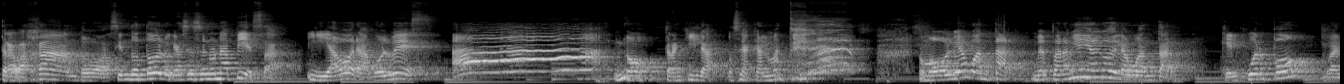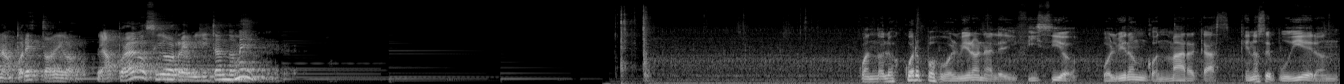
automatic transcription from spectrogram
trabajando, haciendo todo lo que haces en una pieza y ahora volvés. ¡Ah! No, tranquila, o sea, cálmate. Como volví a aguantar. Para mí hay algo del aguantar. Que el cuerpo, bueno, por esto digo, por algo sigo rehabilitándome. Cuando los cuerpos volvieron al edificio, volvieron con marcas que no se pudieron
